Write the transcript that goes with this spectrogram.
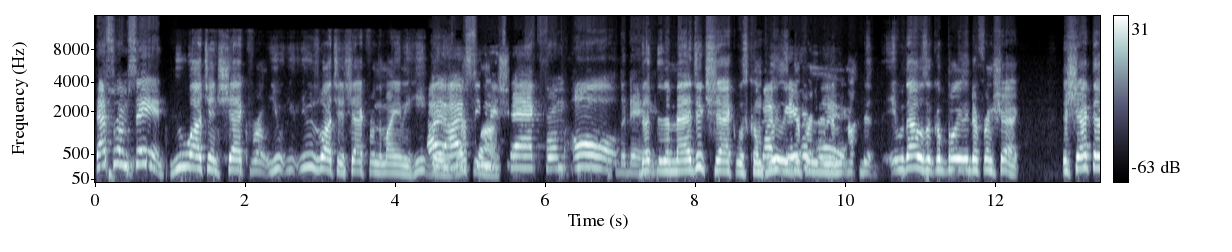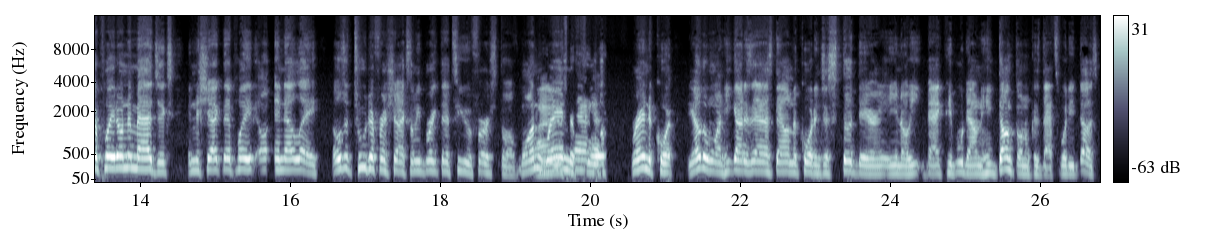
That's what I'm saying. You watching Shaq from you? You, you was watching Shaq from the Miami Heat. I, days. I've That's seen why. the Shaq from all the days. The, the Magic Shaq was completely different. Than the, the- it, that was a completely different Shaq. The Shaq that played on the Magics and the Shaq that played uh, in LA, those are two different Shaqs. Let me break that to you first off. One I ran the floor, ran the court. The other one, he got his ass down the court and just stood there. And, you know, he backed people down and he dunked on them because that's what he does.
